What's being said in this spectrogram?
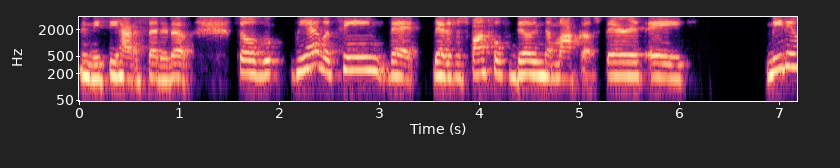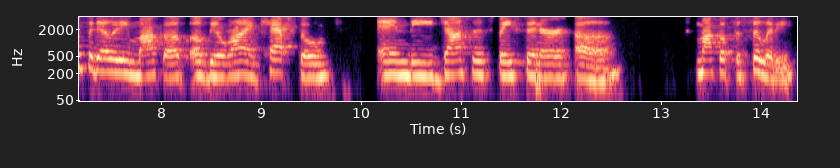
let me see how to set it up. So we have a team that that is responsible for building the mock-ups. There is a medium fidelity mock-up of the Orion capsule and the Johnson Space Center uh, mock-up facility.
